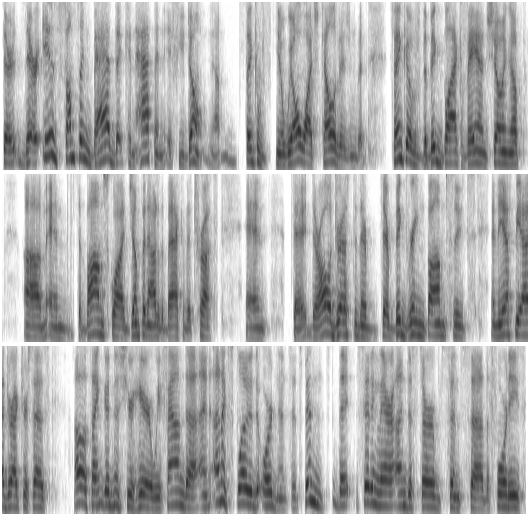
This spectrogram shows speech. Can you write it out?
there, there is something bad that can happen if you don't. Now, think of, you know, we all watch television, but think of the big black van showing up um, and the bomb squad jumping out of the back of the truck. And they, they're all dressed in their, their big green bomb suits. And the FBI director says, Oh, thank goodness you're here. We found uh, an unexploded ordnance. It's been th- sitting there undisturbed since uh, the 40s,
